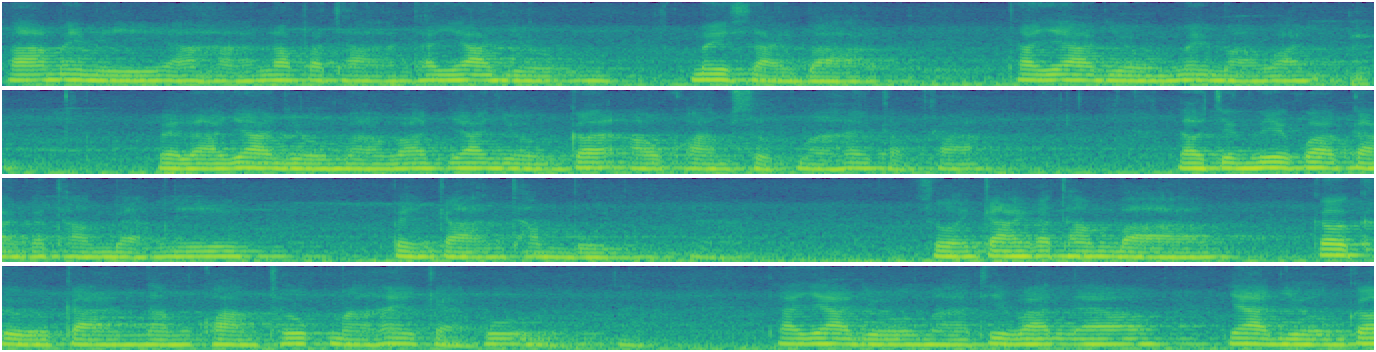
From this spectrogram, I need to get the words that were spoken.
พระไม่มีอาหารรับประทาน ถ้าญาติโยมไม่ใส่บาตรถ้าญาติโยมไม่มาวัด เวลาญาติโยมมาวัดญาติโยมก็เอาความสุขมาให้กับพระ เราจึงเรียกว่าการกระทำแบบนี้เป็นการทำบุญ ส่วนการกระทำบาปก็คือการนำความทุกข์มาให้แก่ผู้อื่น ถ้าญาติโยมมาที่วัดแล้ว ญาติโยมก็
